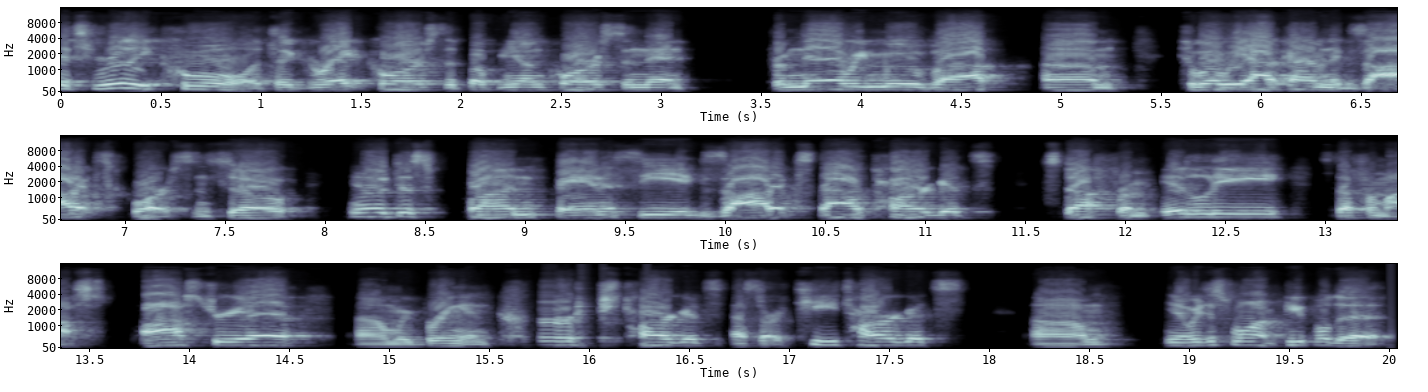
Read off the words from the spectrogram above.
it's really cool. It's a great course, the Pope and Young course. And then from there, we move up um, to where we have kind of an exotics course. And so, you know, just fun, fantasy, exotic style targets stuff from Italy, stuff from Aus- Austria. Um, we bring in Kirsch targets, SRT targets. Um, you know, we just want people to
